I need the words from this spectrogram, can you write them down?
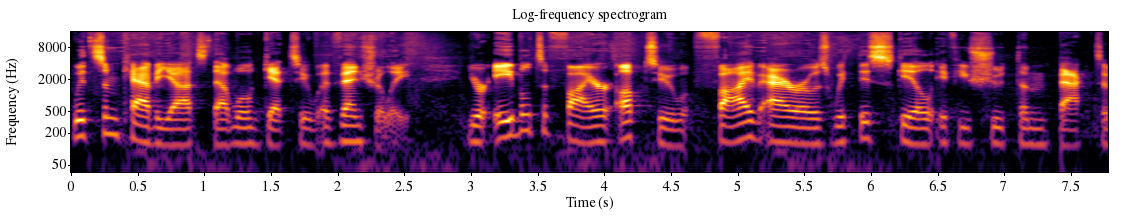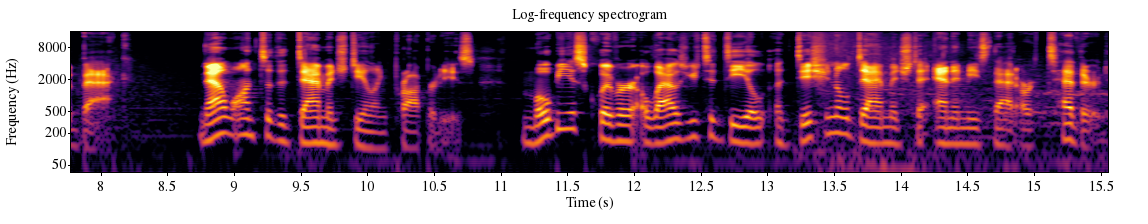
with some caveats that we'll get to eventually. You're able to fire up to 5 arrows with this skill if you shoot them back to back. Now onto the damage dealing properties. Moebius Quiver allows you to deal additional damage to enemies that are tethered,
